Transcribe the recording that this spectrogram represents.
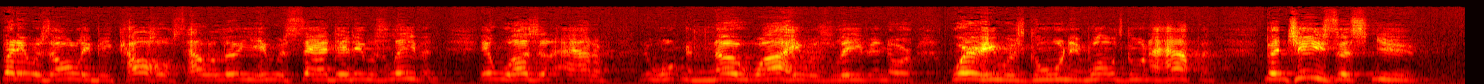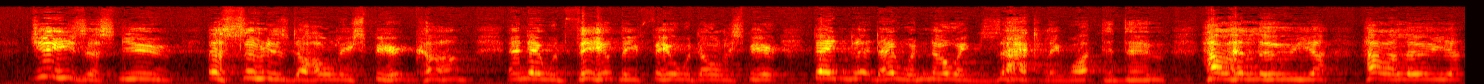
But it was only because, hallelujah, he was sad that he was leaving. It wasn't out of wanting to know why he was leaving or where he was going and what was going to happen. But Jesus knew. Jesus knew as soon as the Holy Spirit come and they would feel, be filled with the Holy Spirit, they, they would know exactly what to do. Hallelujah. Hallelujah.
